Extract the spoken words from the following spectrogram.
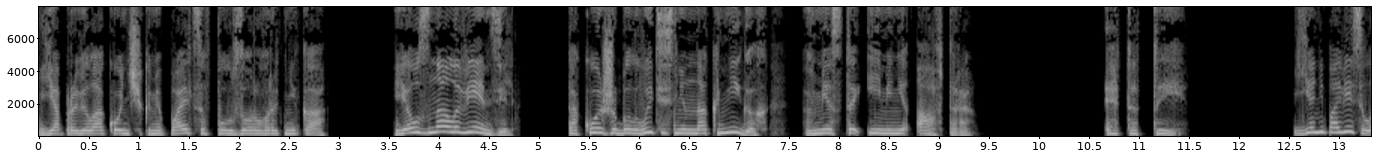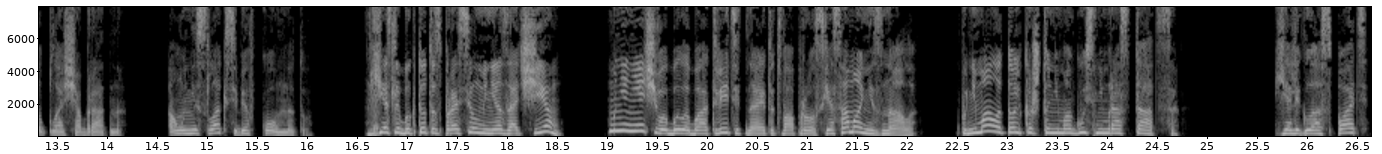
Я провела кончиками пальцев по узору воротника. Я узнала вензель, такой же был вытеснен на книгах вместо имени автора. «Это ты». Я не повесила плащ обратно, а унесла к себе в комнату. Если бы кто-то спросил меня, зачем, мне нечего было бы ответить на этот вопрос, я сама не знала. Понимала только, что не могу с ним расстаться. Я легла спать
